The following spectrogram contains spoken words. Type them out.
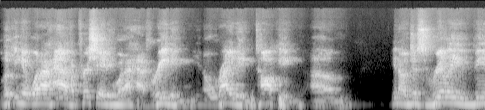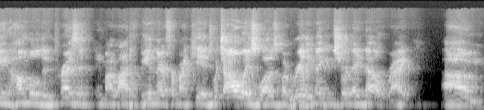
looking at what I have, appreciating what I have, reading, you know, writing, talking, um, you know, just really being humbled and present in my life, being there for my kids, which I always was, but really making sure they know, right? Um,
